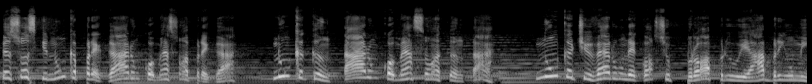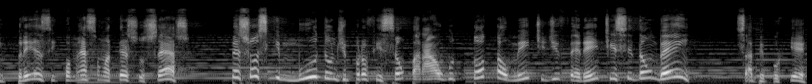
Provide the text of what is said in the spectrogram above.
Pessoas que nunca pregaram começam a pregar, nunca cantaram começam a cantar, nunca tiveram um negócio próprio e abrem uma empresa e começam a ter sucesso. Pessoas que mudam de profissão para algo totalmente diferente e se dão bem. Sabe por quê?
